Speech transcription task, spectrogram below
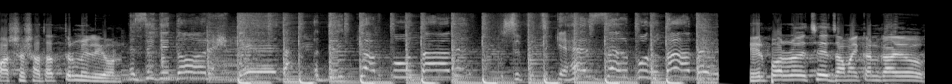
পাঁচশো সাতাত্তর মিলিয়ন زيدي دور حديدة قد الكف وطابل شفتك هزة البرطابل এরপর রয়েছে জামাইকান গায়ক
